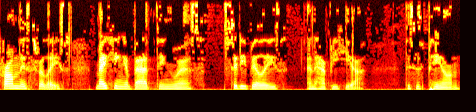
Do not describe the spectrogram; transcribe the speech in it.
from this release Making a Bad Thing Worse, City Billies, and Happy Here. This is Peon.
